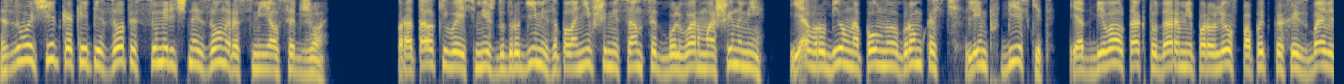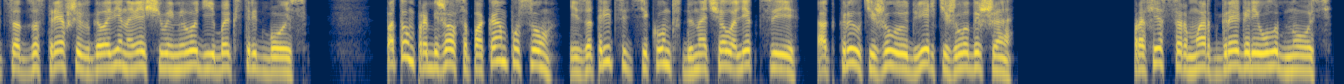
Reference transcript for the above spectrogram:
«Звучит как эпизод из «Сумеречной зоны», — рассмеялся Джо. Проталкиваясь между другими заполонившими Сансет-бульвар машинами, я врубил на полную громкость «Limp Bizkit» и отбивал такт ударами по рулю в попытках избавиться от застрявшей в голове навязчивой мелодии Backstreet Boys. Потом пробежался по кампусу и за 30 секунд до начала лекции открыл тяжелую дверь, тяжело дыша. Профессор Март Грегори улыбнулась.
